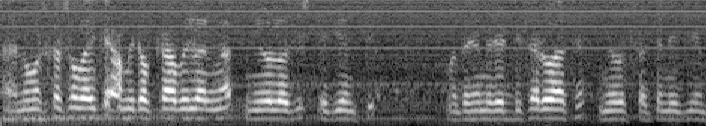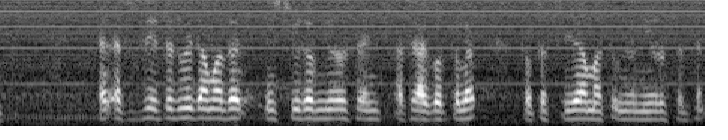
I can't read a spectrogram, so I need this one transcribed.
হ্যাঁ, নমস্কার সবাইকে। আমি doctor Abil Alnath neurologist AGMC আমাদের এখানে রেড্ডি স্যারও আছে neuro surgeon AGMC associated with আমাদের ইনস্টিটিউট অফ নিউরো সায়েন্স আছে আগরতলার। ডক্টর শ্রীরাম আছে উনি নিউরো সার্জন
